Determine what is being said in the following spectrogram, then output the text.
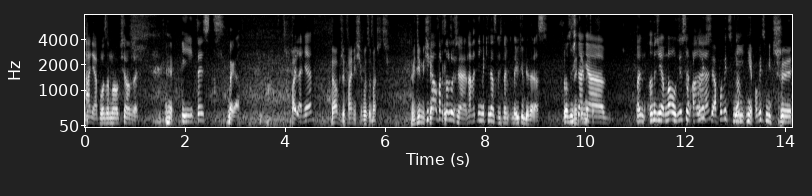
Ania, było za mało książek. I to jest mega. Tyle, nie? Dobrze, fajnie się było zobaczyć. Widzimy się Michał bardzo luźne, nawet nie wiem jaki nazwać na, na YouTubie teraz. Rozmyślania... On, on będzie miał mało viewsów, A ale... powiedz, a powiedz mi, No. nie, powiedz mi, czy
